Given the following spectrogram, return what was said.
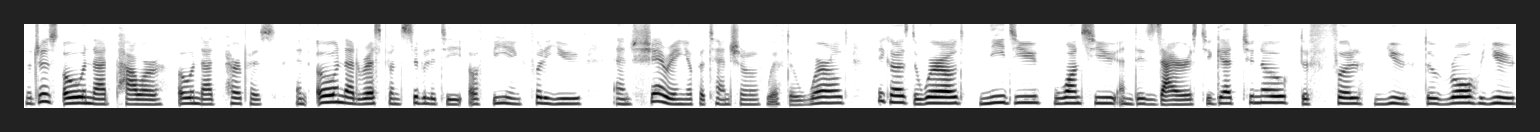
So just own that power, own that purpose, and own that responsibility of being fully you and sharing your potential with the world because the world needs you, wants you, and desires to get to know the full you, the raw you.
